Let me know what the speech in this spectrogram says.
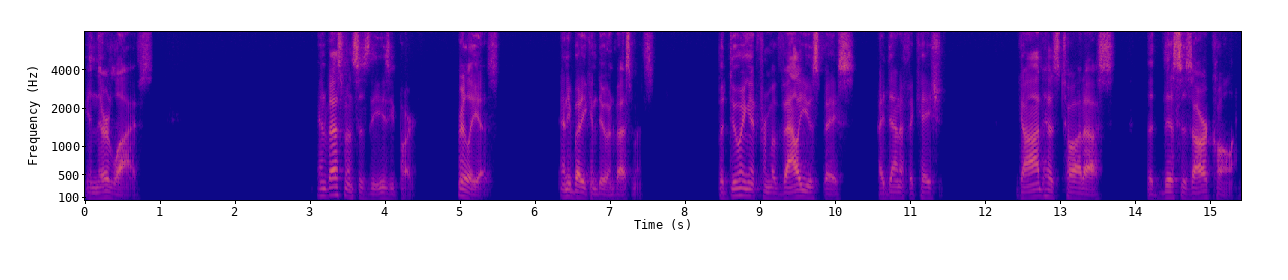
in their lives. Investments is the easy part, really is. Anybody can do investments, but doing it from a values based identification. God has taught us that this is our calling.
